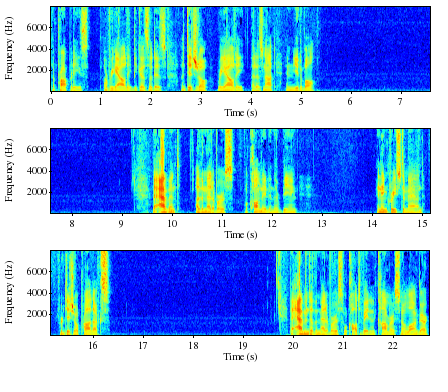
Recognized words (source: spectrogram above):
the properties of reality because it is a digital reality that is not immutable. The advent of the metaverse will culminate in there being an increased demand for digital products. The advent of the metaverse will cultivate in commerce no longer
